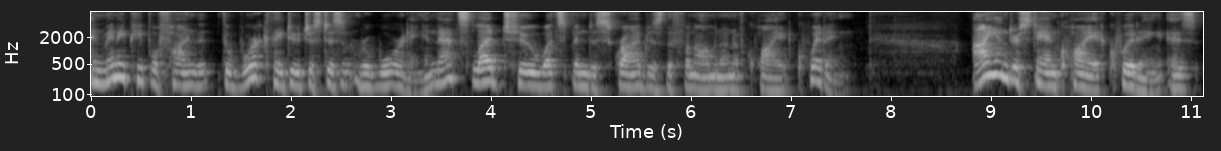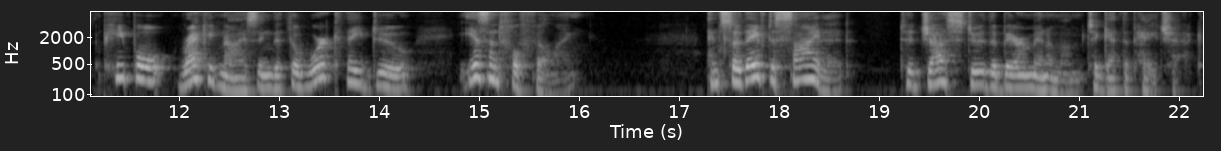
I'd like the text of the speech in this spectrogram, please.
And many people find that the work they do just isn't rewarding. And that's led to what's been described as the phenomenon of quiet quitting. I understand quiet quitting as people recognizing that the work they do isn't fulfilling. And so they've decided to just do the bare minimum to get the paycheck.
